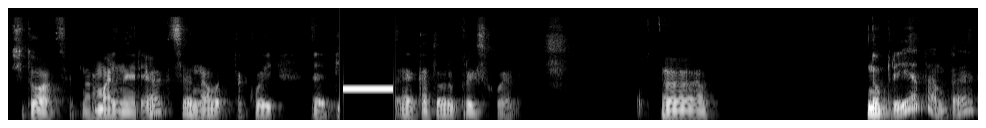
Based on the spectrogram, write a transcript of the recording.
ситуация, нормальная реакция на вот такой э, который происходит. Но при этом, да,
